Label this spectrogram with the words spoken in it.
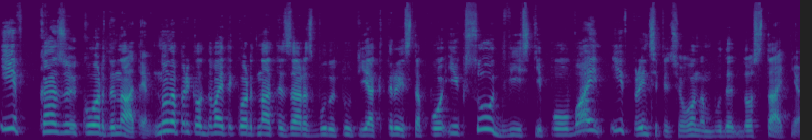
і вказую координати. Ну, наприклад, давайте координати зараз будуть тут як 300 по X, 200 по Y, і в принципі цього нам буде достатньо.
